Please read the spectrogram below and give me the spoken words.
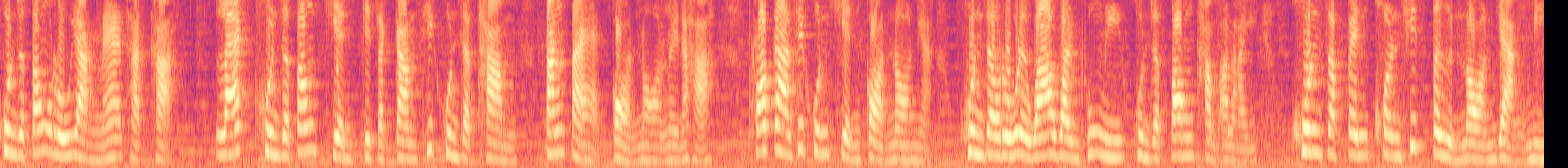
คุณจะต้องรู้อย่างแน่ชัดค่ะ และคุณจะต้องเขียนกิจกรรมที่คุณจะทำตั้งแต่ก่อนนอนเลยนะคะ เพราะการที่คุณเขียนก่อนนอนเนี่ย คุณจะรู้เลยว่าวันพรุ่งนี้คุณจะต้องทำอะไร คุณจะเป็นคนที่ตื่นนอนอย่างมี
